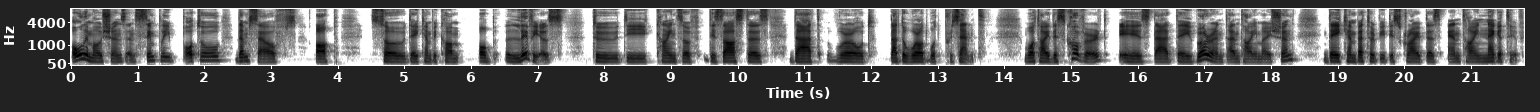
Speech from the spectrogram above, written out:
all emotions and simply bottle themselves up so they can become oblivious to the kinds of disasters that world that the world would present. What I discovered is that they weren't anti emotion, they can better be described as anti negative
